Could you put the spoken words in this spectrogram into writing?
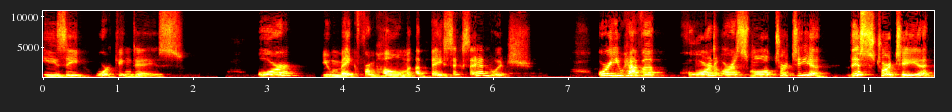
easy working days. Or you make from home a basic sandwich. Or you have a corn or a small tortilla. This tortilla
